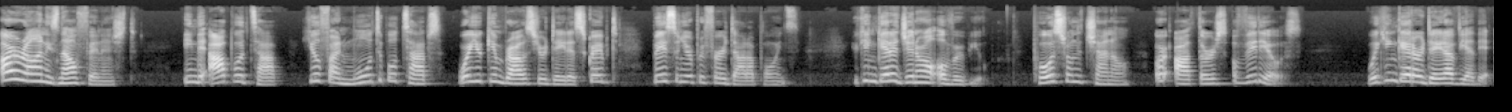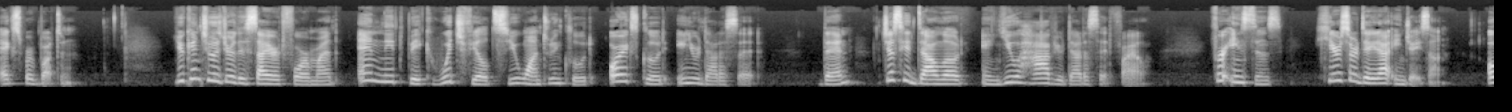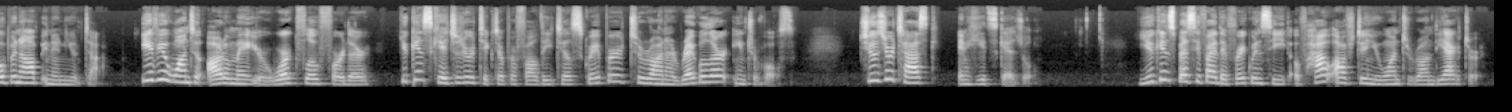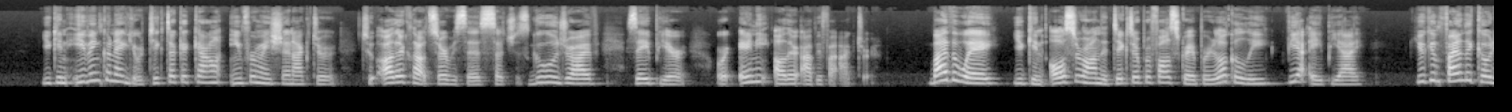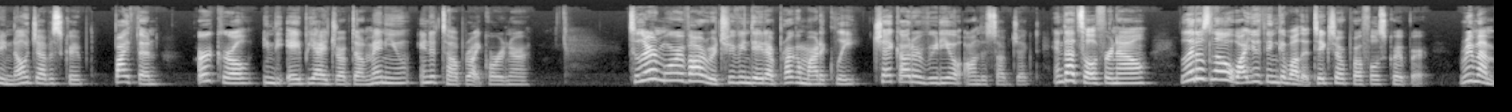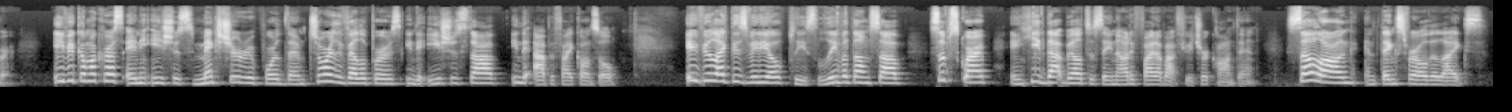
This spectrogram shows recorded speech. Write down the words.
Our run is now finished. In the Output tab, you'll find multiple tabs where you can browse your data script based on your preferred data points. You can get a general overview, posts from the channel, or authors of videos. We can get our data via the Export button. You can choose your desired format and nitpick which fields you want to include or exclude in your dataset. Then, just hit download and you have your dataset file. For instance, here's our data in JSON. Open up in a new tab. If you want to automate your workflow further, you can schedule your TikTok profile details scraper to run at regular intervals. Choose your task and hit schedule. You can specify the frequency of how often you want to run the actor. You can even connect your TikTok account information actor to other cloud services such as Google Drive, Zapier, or any other Apify actor. By the way, you can also run the TikTok profile scraper locally via API. You can find the code in Node JavaScript Python, or curl in the API drop-down menu in the top right corner. To learn more about retrieving data programmatically, check out our video on the subject. And that's all for now. Let us know what you think about the TikTok profile scraper. Remember, if you come across any issues, make sure to report them to our developers in the Issues tab in the Apify console. If you like this video, please leave a thumbs up, subscribe, and hit that bell to stay notified about future content. So long, and thanks for all the likes.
